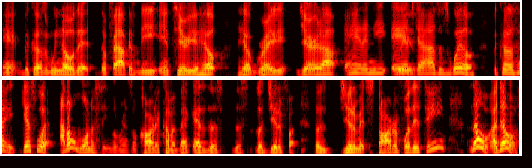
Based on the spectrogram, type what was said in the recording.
And because we know that the Falcons need interior help to help Grady Jarrett out, and they need edge Please. guys as well. Because hey, guess what? I don't want to see Lorenzo Carter coming back as the the legitimate legitimate starter for this team. No, I don't.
